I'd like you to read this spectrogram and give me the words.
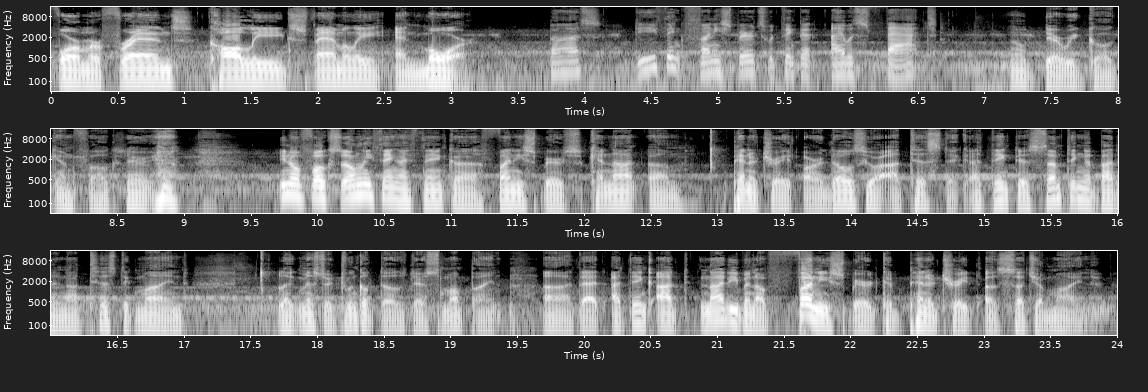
former friends, colleagues, family, and more. Boss, do you think funny spirits would think that I was fat? Oh, there we go again, folks. There, you know, folks. The only thing I think uh, funny spirits cannot um, penetrate are those who are autistic. I think there's something about an autistic mind, like Mr. Twinkle does, their smut pint, uh, that I think uh, not even a funny spirit could penetrate uh, such a mind.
